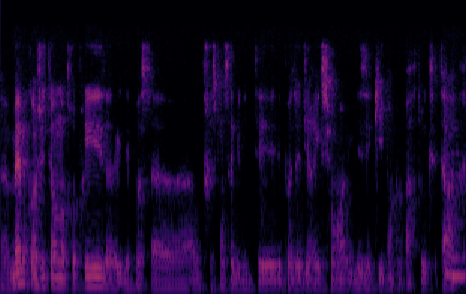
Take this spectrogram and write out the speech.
Euh, même quand j'étais en entreprise avec des postes à, haute responsabilité, des postes de direction avec des équipes un peu partout, etc., Mhm.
